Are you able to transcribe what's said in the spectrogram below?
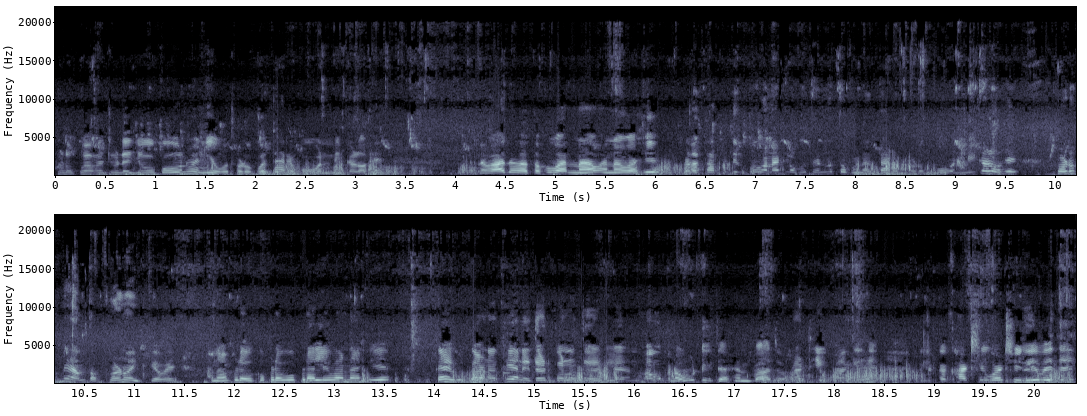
થોડોક વાવાઝોડા જેવો પવન હોય ને એવો થોડોક વધારે પવન નીકળો. છે અને વાદળા તો સવારના આવા નવા છે અત્યાર સુધી પવન આટલો બધો નહોતો પણ અત્યારે થોડોક પવન નીકળો છે થોડોક નહીં, આમ તો ઘણો જ કહેવાય. અને આપણે કપડાં વપડા લેવાના છે કાંઈ ઉકાણા થયા ને તડકો નતો, એટલે અમુકના ઉડી જાય ને બાજુ હાઠીઓ ભાંગે છે એટલે ખાઠી વાઠી લેવાઈ જાય.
